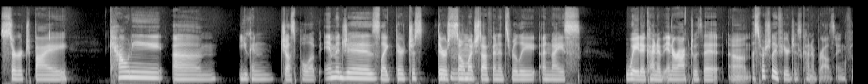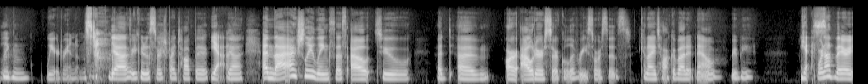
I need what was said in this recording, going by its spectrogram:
search by county. Um, you can just pull up images. Like they're just there's so much stuff, and it's really a nice way to kind of interact with it, um, especially if you're just kind of browsing for like Mhm. weird random stuff. Yeah, or you can just search by topic. Yeah. yeah, and that actually links us out to a, um, our outer circle of resources. Can I talk about it now, Ruby? Yes, We're not there.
